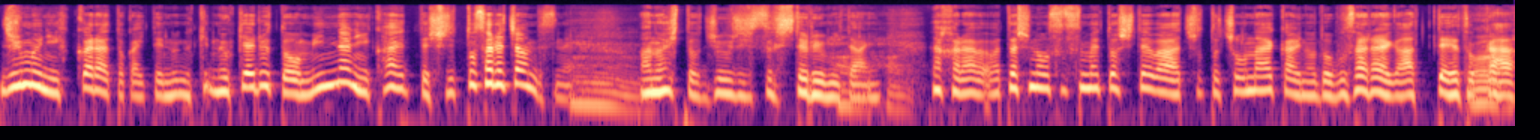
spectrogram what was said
ジムに行くからとか言って抜けるとみんなにかえって嫉妬されちゃうんですね、うん。あの人充実してるみたいに、はいはいだから私のおすすめとしてはちょっと町内会のどぶさらいがあってとか、はいはい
